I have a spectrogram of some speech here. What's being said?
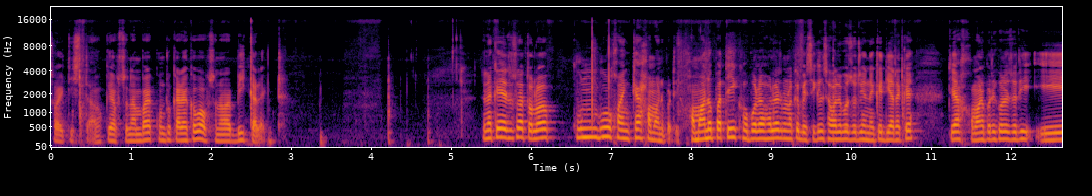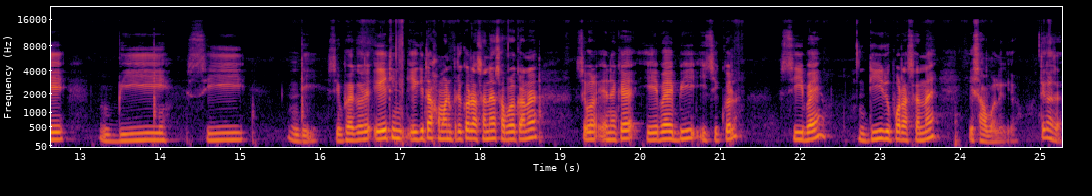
ছয়ত্ৰিছটা অ'কে অপশ্যন নাম্বাৰ কোনটো কাৰেক্ট হ'ব? অপশ্যন নাম্বাৰ বি কাৰেক্ট তেনেকৈ এইটো চোৱা, তলৰ কোনবোৰ সংখ্যা সমানুপাতিক? সমানুপাতিক হ'বলৈ হ'লে তোমালোকে বেছিকেলি চাব লাগিব যদি এনেকৈ দিয়া থাকে তেতিয়া সমানুপাতিক হ'লে যদি এ বি চি ডি কৰি এই তিনি এইকেইটা সমানুপাতিকত আছেনে চাবৰ কাৰণে? এনেকৈ A by B is equal C by D ৰূপত আছে নাই এই চাব লাগিব ঠিক আছে?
